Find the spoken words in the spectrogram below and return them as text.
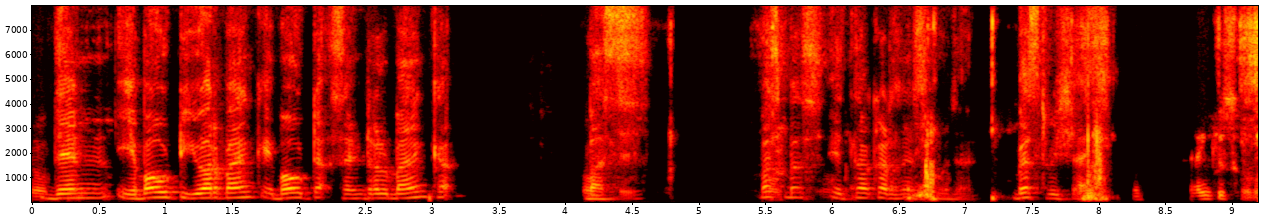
okay. then about your bank, about central bank. Bus. Okay. Bus, bus. Itna karne se ho. Best wishes. Thank you so much.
